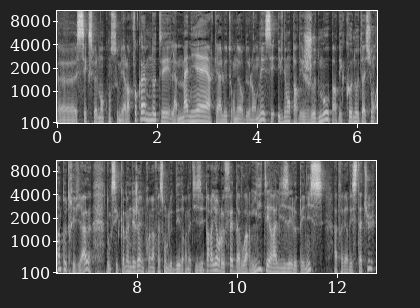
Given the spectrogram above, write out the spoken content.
euh, sexuellement consommé. Alors, il faut quand même noter la manière qu'a le tourneur de l'emmener, c'est évidemment par des jeux de mots, par des connotations un peu triviales. Donc, c'est quand même déjà une première façon de le dédramatiser. Par ailleurs, le fait d'avoir littéralisé le pénis à travers des statues,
